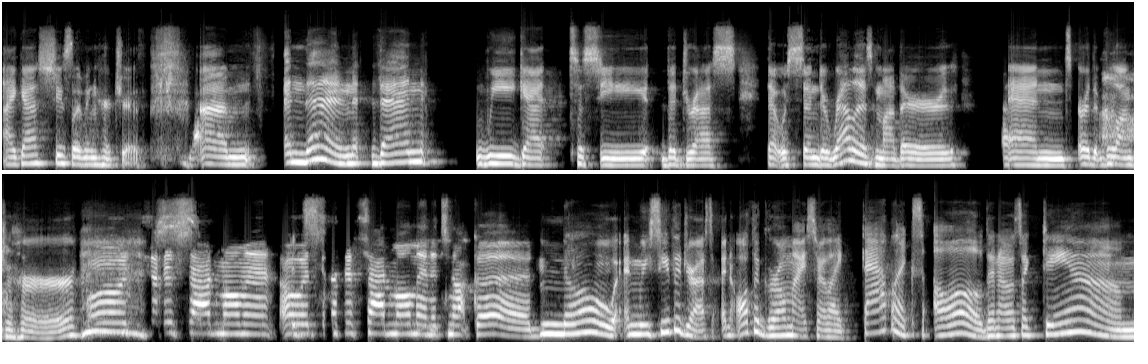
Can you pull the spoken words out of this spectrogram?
I guess she's living her truth. Um, and then then we get to see the dress that was Cinderella's mother and or that belonged to her. Oh, it's such a sad moment. Oh, it's, It's- such a sad moment. It's not good. No, and we see the dress, and all the girl mice are like, "That looks old," and I was like, "Damn!"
